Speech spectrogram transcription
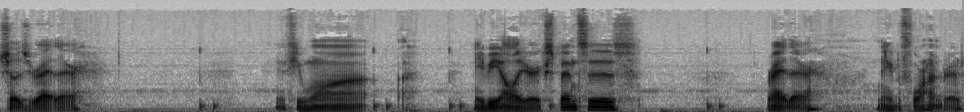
shows you right there. If you want maybe all your expenses, right there, negative 400.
